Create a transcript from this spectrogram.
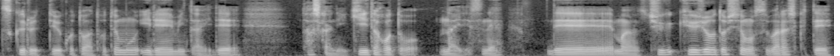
作るっていうことはとても異例みたいで確かに聞いたことないですね。で、まあ、球場としても素晴らしくて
